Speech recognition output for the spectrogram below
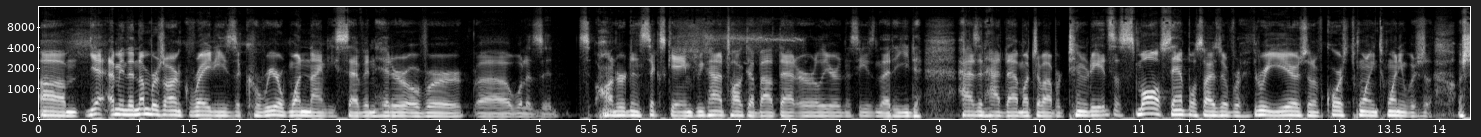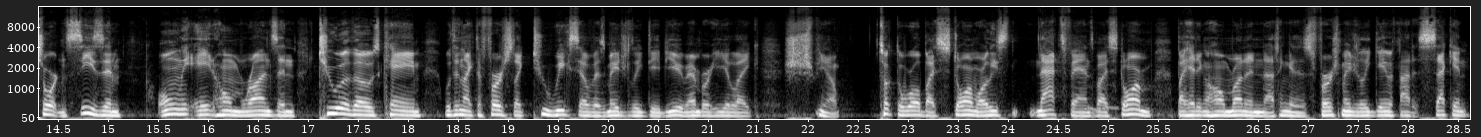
Um, yeah, I mean the numbers aren't great. He's a career 197 hitter over uh, what is it? 106 games. We kind of talked about that earlier in the season that he hasn't had that much of opportunity. It's a small sample size over three years, and of course 2020 was a shortened season only eight home runs and two of those came within like the first like two weeks of his major league debut remember he like sh- you know took the world by storm or at least nats fans by storm by hitting a home run in i think in his first major league game if not his second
